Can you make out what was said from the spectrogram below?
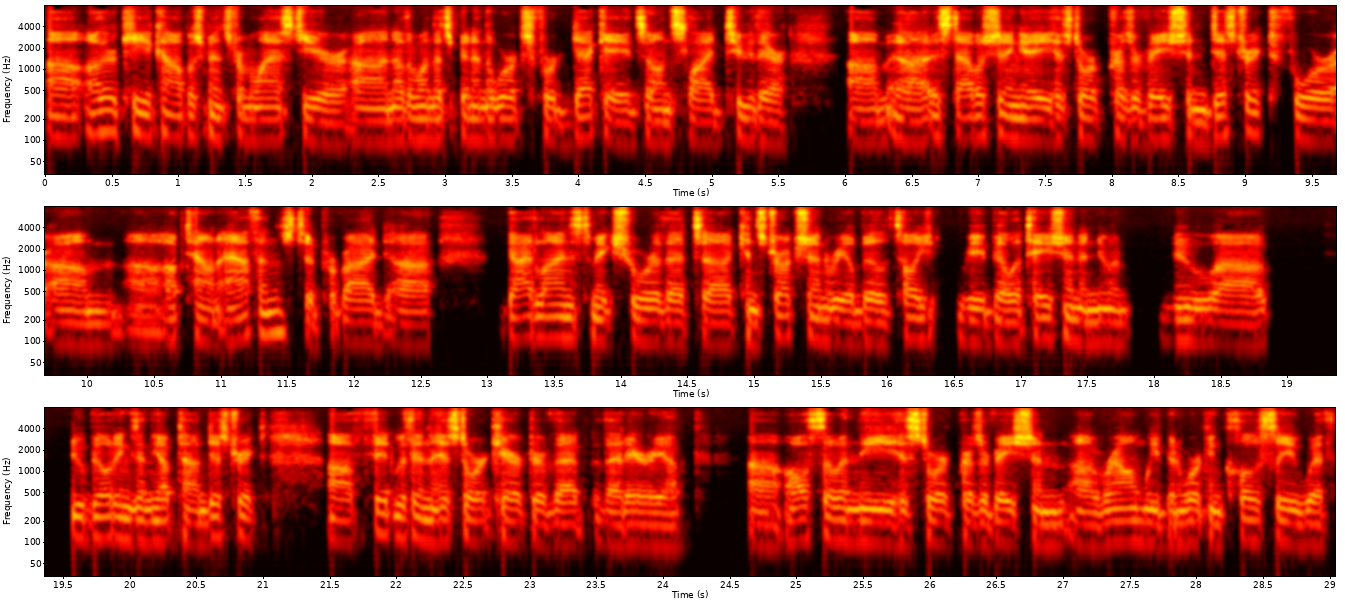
Uh, other key accomplishments from last year, uh, another one that's been in the works for decades on slide two there, um, uh, establishing a historic preservation district for um, uh, Uptown Athens to provide uh, guidelines to make sure that construction, rehabilitation, rehabilitation, and new new new buildings in the Uptown District uh, fit within the historic character of that that area. Uh, also, in the historic preservation uh, realm, we've been working closely with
